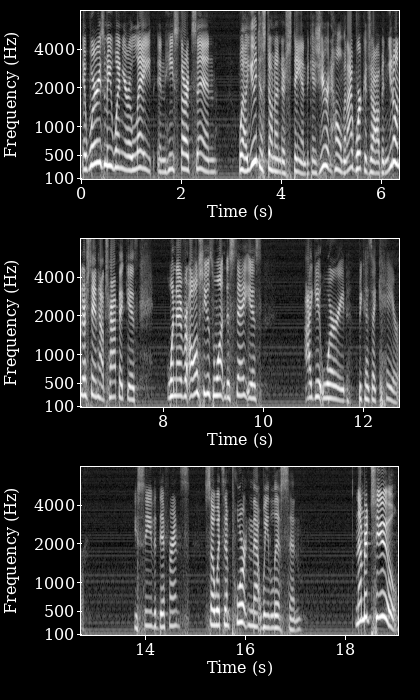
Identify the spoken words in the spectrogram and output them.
it worries me when you're late and he starts in, well, you just don't understand because you're at home and I work a job and you don't understand how traffic is. Whenever all she was wanting to say is, I get worried because I care. You see the difference? So it's important that we listen. Number two,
